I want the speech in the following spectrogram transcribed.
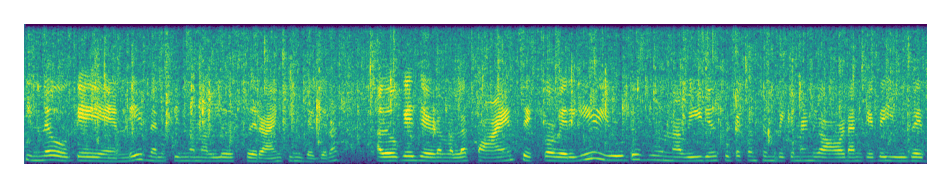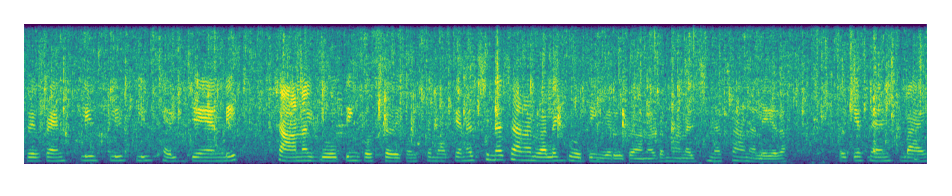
కింద ఓకే చేయండి. దాని కింద మళ్ళీ వస్తుంది ర్యాంకింగ్ దగ్గర. అది ఓకే చేయడం వల్ల పాయింట్స్ ఎక్కువ పెరిగి యూట్యూబ్ నా వీడియోస్ అయితే కొంచెం రికమెండ్ కావడానికి అయితే యూజ్ అవుతుంది friends please please please help చేయండి. ఛానల్ గ్రోతింగ్కి వస్తుంది కొంచెం ఓకేనా చిన్న ఛానల్ వాళ్ళకి గ్రోతింగ్ పెరుగుతుంది అనమాట మన చిన్న ఛానలే కదా. ఓకే ఫ్రెండ్స్ బాయ్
